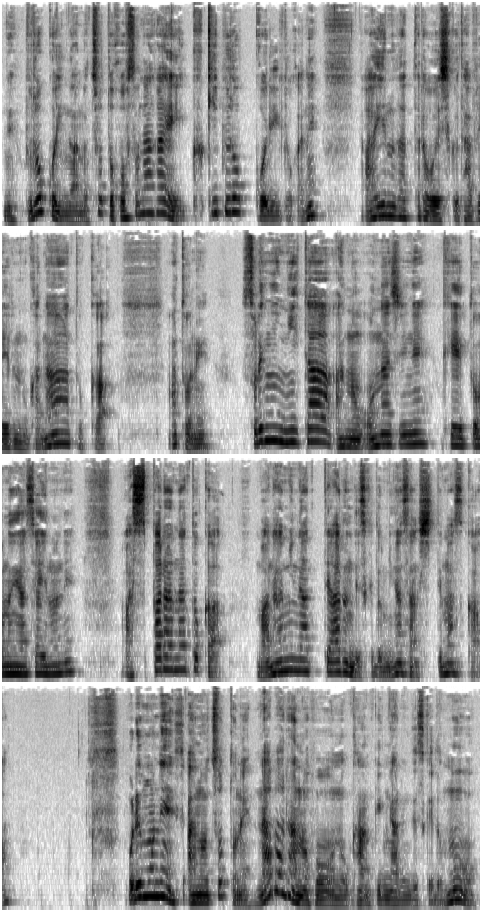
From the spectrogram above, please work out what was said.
ね、ブロッコリーのあのちょっと細長い茎ブロッコリーとかねああいうのだったら美味しく食べれるのかなとかあとねそれに似たあの同じね系統の野菜のねアスパラナとかマナミナってあるんですけど皆さん知ってますか？これもねあのちょっとね菜花の方の関係になるんですけども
